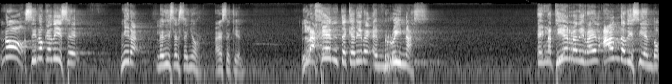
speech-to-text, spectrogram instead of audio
No, sino que dice, mira, le dice el Señor a Ezequiel, la gente que vive en ruinas, en la tierra de Israel, anda diciendo,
